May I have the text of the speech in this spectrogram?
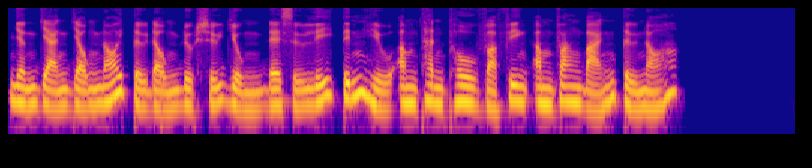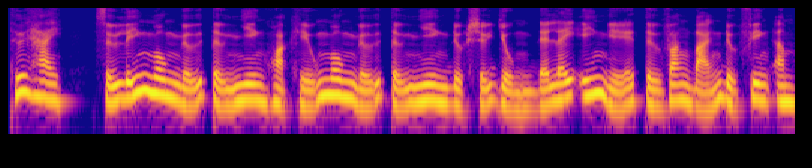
nhận dạng giọng nói tự động được sử dụng để xử lý tín hiệu âm thanh thô và phiên âm văn bản từ nó. Thứ hai, xử lý ngôn ngữ tự nhiên hoặc hiểu ngôn ngữ tự nhiên được sử dụng để lấy ý nghĩa từ văn bản được phiên âm.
